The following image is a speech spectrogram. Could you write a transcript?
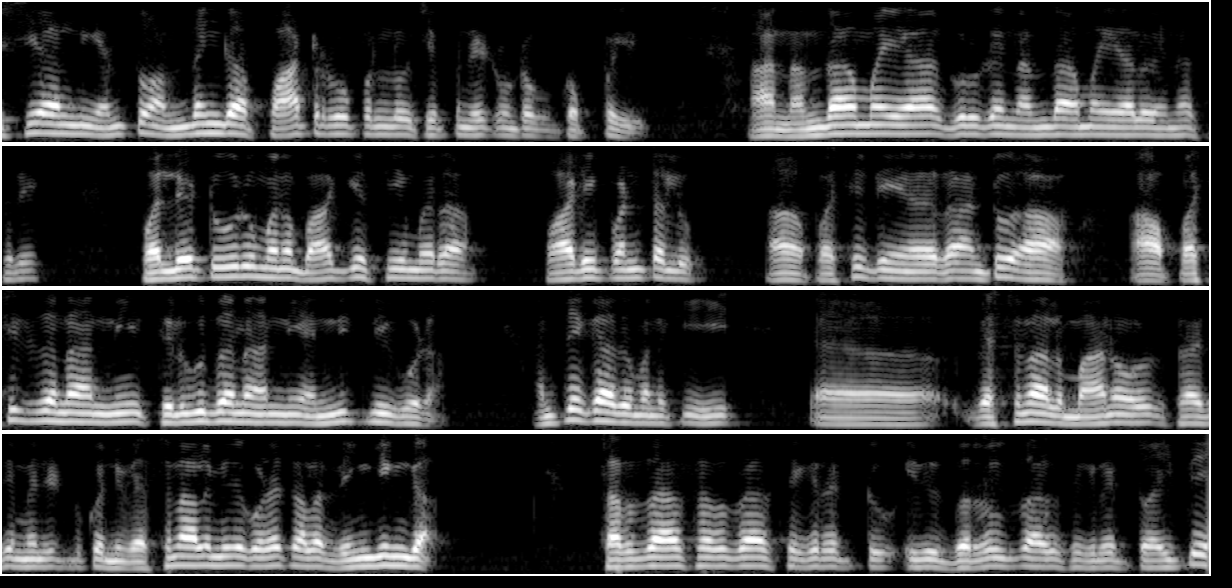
విషయాల్ని ఎంతో అందంగా పాట రూపంలో చెప్పినటువంటి ఒక గొప్ప ఇది. ఆ నందామయ గురుడ నందామయాలో అయినా సరే పల్లెటూరు మన భాగ్యసీమరా పాడి పంటలు ఆ పసిటి అంటూ ఆ ఆ పసిటిదనాన్ని తెలుగుదనాన్ని అన్నిటినీ కూడా. అంతేకాదు మనకి వ్యసనాలు మానవ సహజమైనటువంటి కొన్ని వ్యసనాల మీద కూడా చాలా వ్యంగ్యంగా సరదా సరదా సిగరెట్టు ఇది దొరలు తాగు సిగరెట్టు అయితే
